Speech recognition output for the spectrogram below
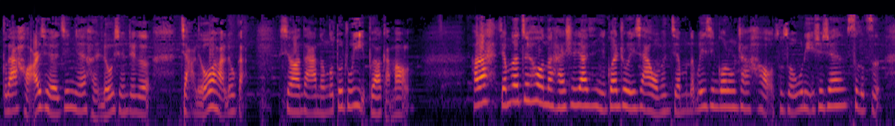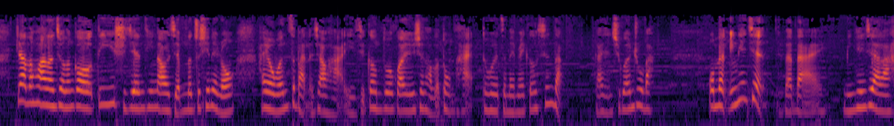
不大好，而且今年很流行这个甲流啊，流感，希望大家能够多注意，不要感冒了。好了，节目的最后呢，还是邀请你关注一下我们节目的微信公众账号，搜索“物理轩轩”四个字，这样的话呢，就能够第一时间听到节目的最新内容，还有文字版的笑话，以及更多关于萱草的动态，都会在那边更新的，赶紧去关注吧。我们明天见，拜拜，明天见啦。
